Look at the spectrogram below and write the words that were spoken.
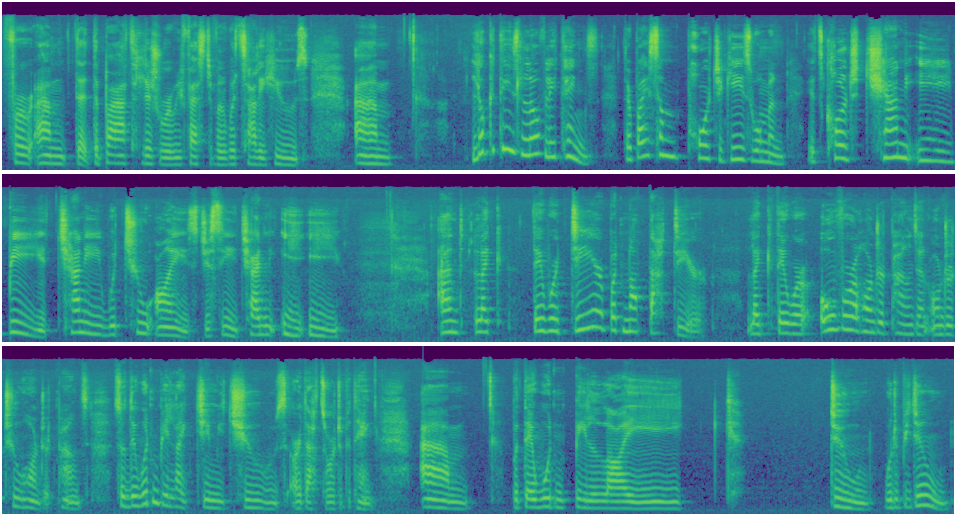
for um, the, the Bath Literary Festival with Sally Hughes? Um, look at these lovely things. They're by some Portuguese woman. It's called Chan E B, Chani with two eyes. Do you see? Chan E E. And like they were dear, but not that dear. Like they were over a hundred pounds and under two hundred pounds, so they wouldn't be like Jimmy Choo's or that sort of a thing. Um, but they wouldn't be like Dune. Would it be Dune?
